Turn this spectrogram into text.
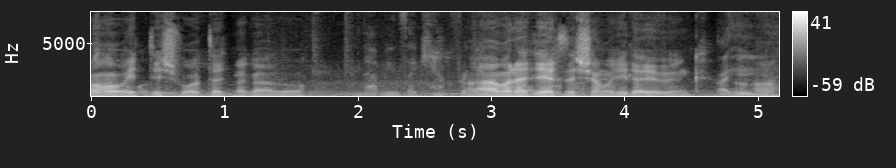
Oh, itt is volt egy megálló. Á, van egy érzésem, hogy ide jövünk. Aha.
